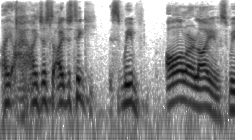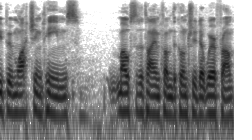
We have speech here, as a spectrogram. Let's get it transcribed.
I I just I just think we've all our lives we've been watching teams most of the time from the country that we're from,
